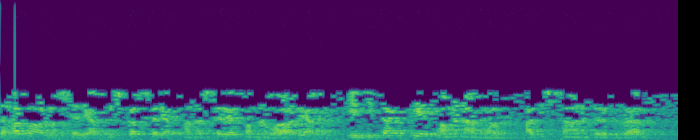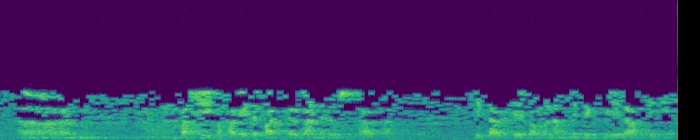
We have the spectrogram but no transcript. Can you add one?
දහ පහළොස් සැරයක් 20 සැරයක් 50 සැරයක් පමණ වාරයක් ඒ විතක්කයේ පමණම අදිස්ථාන කර කර වශී භාවයට පත් කර ගන්නට උත්සාහ කරනවා. විතක්කේ පමණ මෙතෙක් වේලා පෙනීම.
